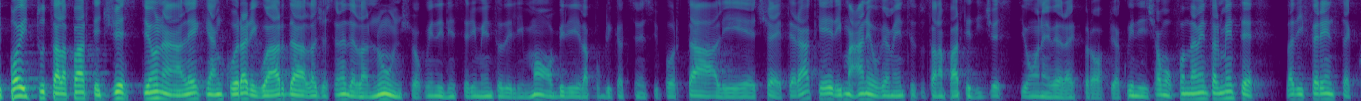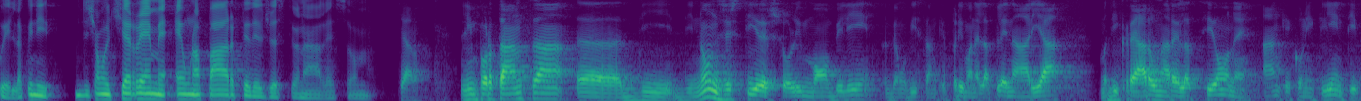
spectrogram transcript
e poi tutta la parte gestionale che ancora riguarda la gestione dell'annuncio, quindi l'inserimento degli immobili, la pubblicazione sui portali, eccetera, che rimane ovviamente tutta una parte di gestione vera e propria. Quindi diciamo fondamentalmente la differenza è quella, quindi diciamo il CRM è una parte del gestionale, insomma. Chiaro. L'importanza eh, di, di non gestire solo immobili, l'abbiamo visto anche prima nella plenaria, ma di creare una relazione anche con i clienti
